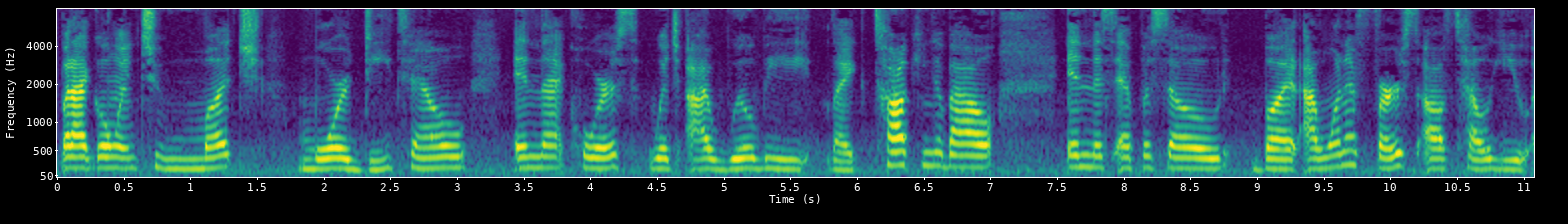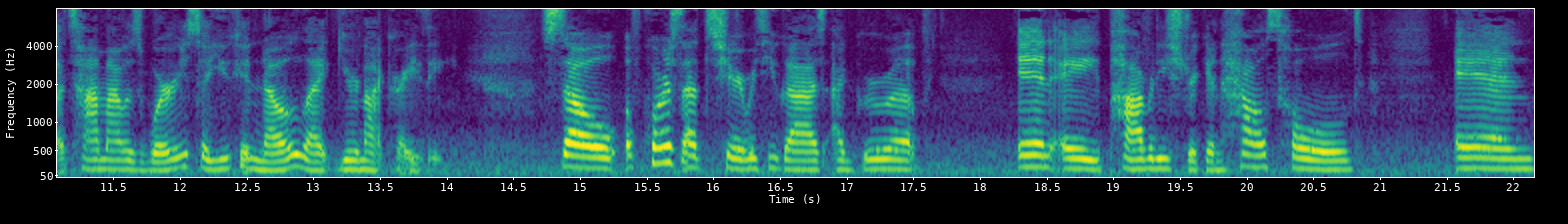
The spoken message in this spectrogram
but I go into much more detail in that course, which I will be like talking about in this episode. But I want to first off tell you a time I was worried so you can know like you're not crazy. So, of course, I share with you guys I grew up in a poverty stricken household and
